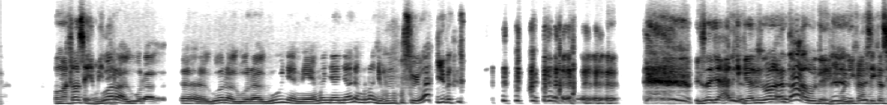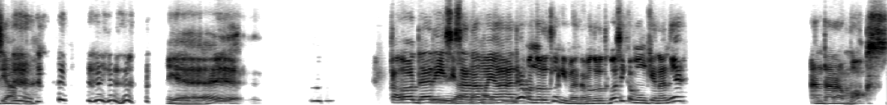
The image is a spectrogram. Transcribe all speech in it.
Iya. Kalau nggak salah Semi. gue ragu ragu eh, gue ragu ragunya nih emang nyanyiannya menang John Moxley lagi. Bisa jadi kan, gue nggak tahu deh mau dikasih ke siapa. Iya. Kalau dari Iya, sisa nama yang ada, menurut lu gimana? Menurut gue sih kemungkinannya antara Mox,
